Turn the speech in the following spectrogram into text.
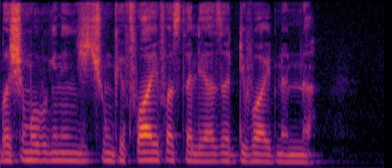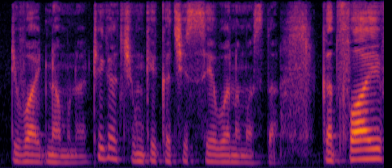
बस शुमो बगिन चूँकि फाइव अस्ता, लिहाजा डिवाइड नन्ना. डिवाइड ना मुना ठीक है चूँकि सेवन मस्ता कद फाइव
